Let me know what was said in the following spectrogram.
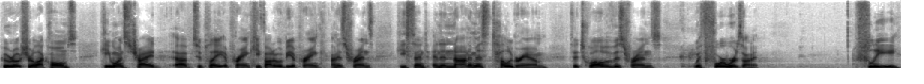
who wrote Sherlock Holmes. He once tried uh, to play a prank. He thought it would be a prank on his friends. He sent an anonymous telegram to 12 of his friends with four words on it Flee,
